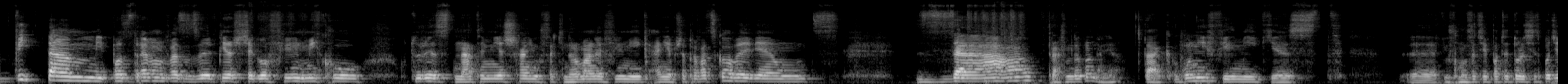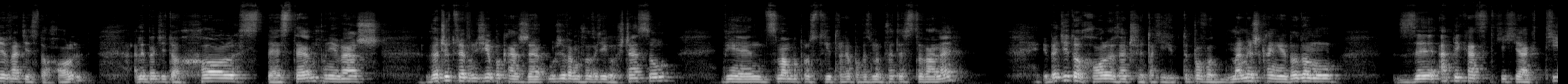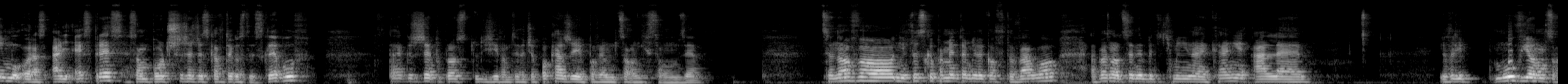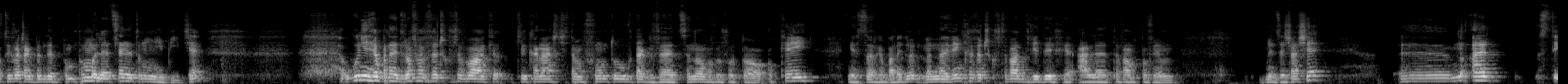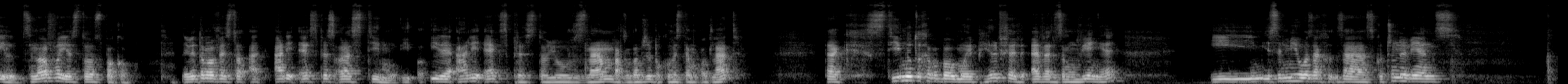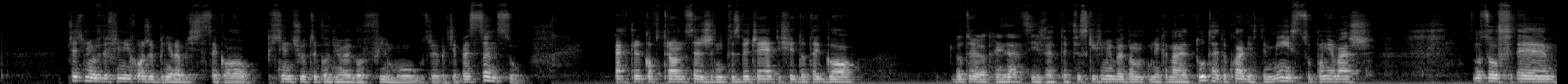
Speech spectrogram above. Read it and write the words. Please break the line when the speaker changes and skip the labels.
Witam i pozdrawiam Was z pierwszego filmiku, który jest na tym mieszkaniu już taki normalny filmik, a nie przeprowadzkowy, więc zapraszam do oglądania. Tak, ogólnie filmik jest, e, jak już możecie po tytule się spodziewać, jest to haul, ale będzie to haul z testem, ponieważ rzeczy, które Wam dzisiaj pokażę, używam już od jakiegoś czasu, więc mam po prostu je trochę powiedzmy przetestowane. I będzie to haul rzeczy takich typowo na mieszkanie do domu z aplikacji takich jak Timu oraz AliExpress. Są po trzy rzeczy z każdego z tych sklepów. Także po prostu dzisiaj Wam te rzeczy pokażę i powiem co o nich sądzę. Cenowo nie wszystko pamiętam ile kosztowało. Na pewno ceny będziecie mieli na ekranie, ale jeżeli mówiąc o tych rzeczach będę pom- pomylę ceny, to mnie nie bijcie. Ogólnie chyba najdroższa rzecz kosztowała ki- kilkanaście tam funtów, także cenowo wyszło to ok. Jest to chyba największa rzecz kosztowała dwie dychy, ale to Wam powiem w międzyczasie. Yy, no ale still, cenowo jest to spoko. No wiadomo, że jest to AliExpress oraz Steamu. I o ile AliExpress to już znam bardzo dobrze, bo korzystam od lat. Tak, Steamu to chyba było moje pierwsze ever zamówienie. I jestem miło zaskoczony, więc przejdźmy już do filmiku, żeby nie robić z tego pięciotygodniowego filmu, który będzie bez sensu. Tak tylko wtrącę, że nie przyzwyczajacie się do tego, do tej lokalizacji, że te wszystkie filmy będą u mnie na kanale tutaj, dokładnie w tym miejscu, ponieważ no cóż, yy,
